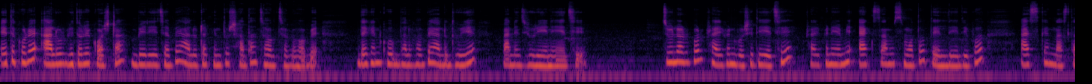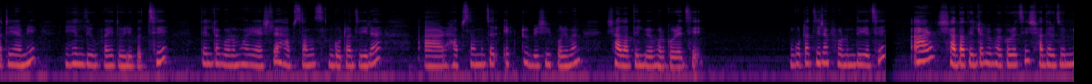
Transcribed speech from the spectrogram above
এতে করে আলুর ভিতরে কষটা বেরিয়ে যাবে। আলুটা কিন্তু সাদা ঝকঝকে হবে। দেখেন খুব ভালোভাবে আলু ধুয়ে পানি ঝরিয়ে নিয়েছি। চুলার উপর ফ্রাই প্যান বসে দিয়েছি। ফ্রাই প্যানে আমি এক চামচ মতো তেল দিয়ে দিব। আজকের নাস্তাটি আমি হেলদি উপায়ে তৈরি করছি। তেলটা গরম হয়ে আসলে হাফ চামচ গোটা জিরা আর হাফ চামচের একটু বেশি পরিমাণ সাদা তেল ব্যবহার করেছি। গোটা জিরা ফোড়ন দিয়েছি আর সাদা তেলটা ব্যবহার করেছি স্বাদের জন্য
